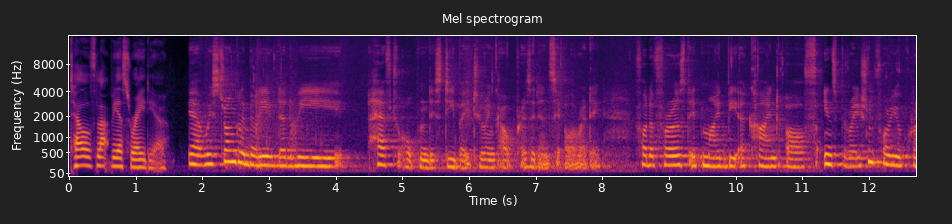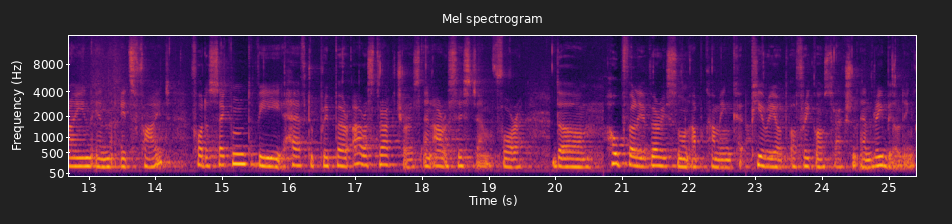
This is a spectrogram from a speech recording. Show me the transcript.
tells Latvia's radio. Yeah, we strongly believe that we have to open this debate during our presidency already. For the first, it might be a kind of inspiration for Ukraine in its fight. For the second, we have to prepare our structures and our system for the hopefully very soon upcoming period of reconstruction and rebuilding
